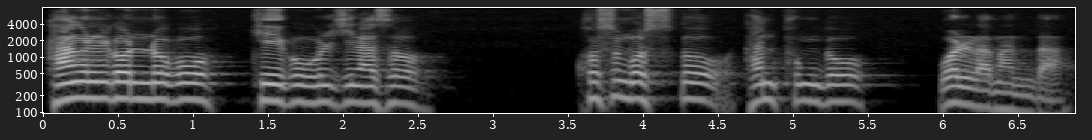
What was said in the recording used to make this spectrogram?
강을 건너고 계곡을 지나서 코스모스도 단풍도 월남한다.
